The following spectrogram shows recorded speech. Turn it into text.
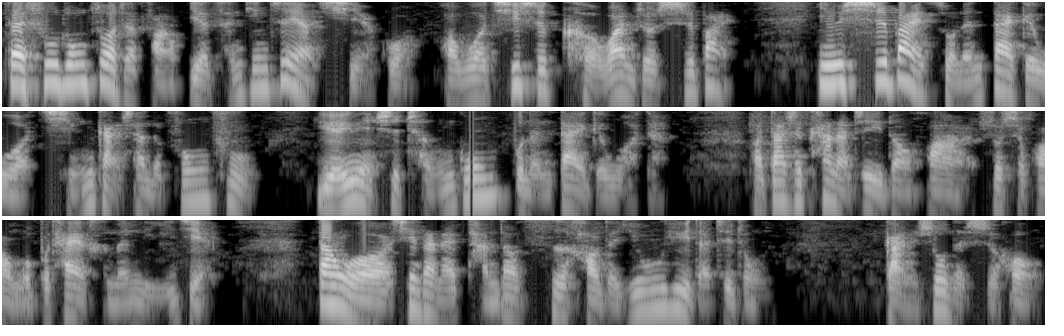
在书中，作者访也曾经这样写过：啊，我其实渴望着失败，因为失败所能带给我情感上的丰富，远远是成功不能带给我的。啊，但是看了这一段话，说实话，我不太很能理解。当我现在来谈到四号的忧郁的这种感受的时候，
